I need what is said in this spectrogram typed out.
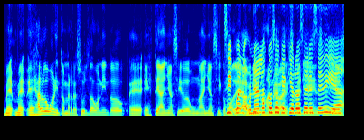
Me, me- es algo bonito, me resulta bonito. eh, este año ha sido un año así como Sí, de bueno, una de las cosas que quiero hacer ese y día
